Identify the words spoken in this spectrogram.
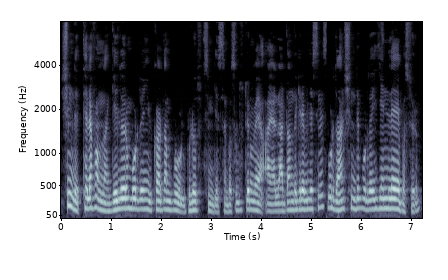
Şimdi telefondan geliyorum burada yukarıdan bu Bluetooth simgesine basılı tutuyorum veya ayarlardan da girebilirsiniz. Buradan şimdi burada yenileye basıyorum.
